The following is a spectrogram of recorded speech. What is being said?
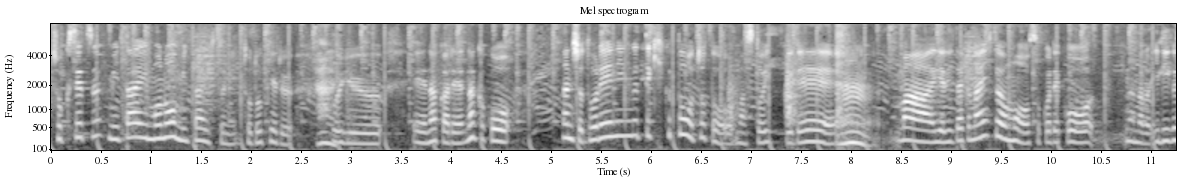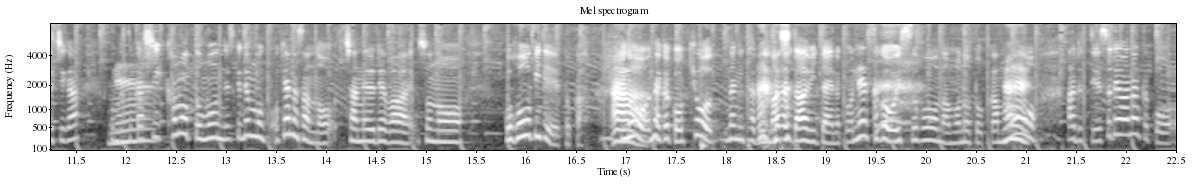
う直接見たいものを見たい人に届けるはい。という、えー中でなんかこう。何でしょうトレーニングって聞くとちょっとまあストイックで、まあやりたくない人はもうそこでこうなんだろう入り口がね。難しいかもと思うんですけど、でもおキャナさんのチャンネルではそのご褒美デーとかのなんかこう今日何食べましたみたいなこうねすごい美味しそうなものとかはい。もあるっていうそれはなんかこ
